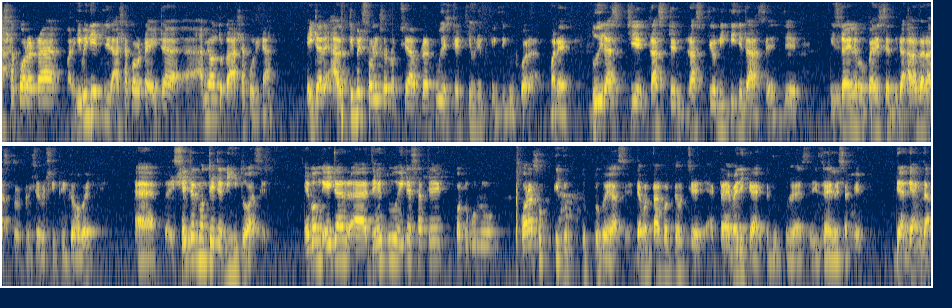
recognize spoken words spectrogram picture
আশা করাটা মানে ইমিডিয়েটলি আশা করাটা এটা আমি অন্তত আশা করি না। এইটার আলটিমেট সলিউশন হচ্ছে আপনার টু স্টেট থিওরি এক্সিকিউট করা মানে দুই রাষ্ট্রীয়, রাষ্ট্রের, রাষ্ট্রীয় নীতি যেটা আছে যে ইসরায়েল এবং প্যালেস্টাইন দুটো আলাদা রাষ্ট্র হিসেবে স্বীকৃত হবে সেটার মধ্যে এটা নিহিত আছে। এবং এইটার যেহেতু এইটার সাথে কতগুলো পরাশক্তি যুক্ত হয়ে আছে, যেমন তার মধ্যে হচ্ছে একটা আমেরিকা একটা যুক্ত হয়ে আছে, ইসরায়েলের সাথে দেয়ার গ্যাংডাম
